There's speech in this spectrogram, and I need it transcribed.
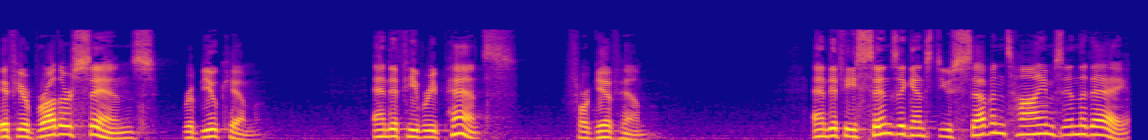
If your brother sins, rebuke him. And if he repents, forgive him. And if he sins against you 7 times in the day,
